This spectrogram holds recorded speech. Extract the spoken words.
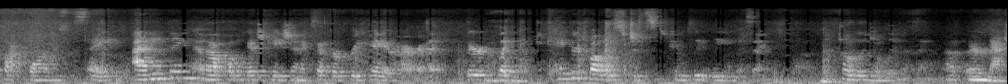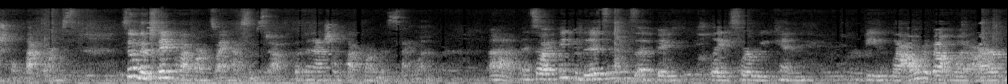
platforms say anything about public education except for pre-K or higher ed. They're like, K through twelve is just completely missing, totally, totally missing, their national platforms. Some of their state platforms might have some stuff, but the national platform is silent. Um, and so I think this is a big place where we can be loud about what our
